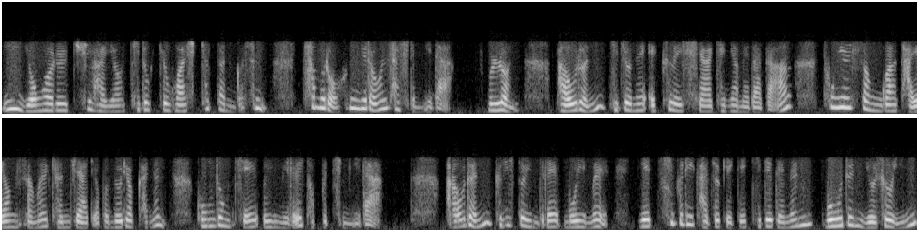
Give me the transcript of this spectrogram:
이 용어를 취하여 기독교화 시켰다는 것은 참으로 흥미로운 사실입니다. 물론 바울은 기존의 에클레시아 개념에다가 통일성과 다양성을 견제하려고 노력하는 공동체의 의미를 덧붙입니다. 바울은 그리스도인들의 모임을 옛 시브리 가족에게 기대되는 모든 요소인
